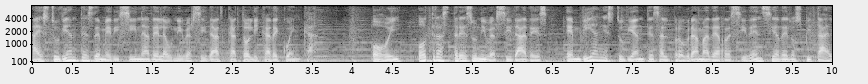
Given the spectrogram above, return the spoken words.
a estudiantes de medicina de la Universidad Católica de Cuenca. Hoy, otras tres universidades envían estudiantes al programa de residencia del hospital.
